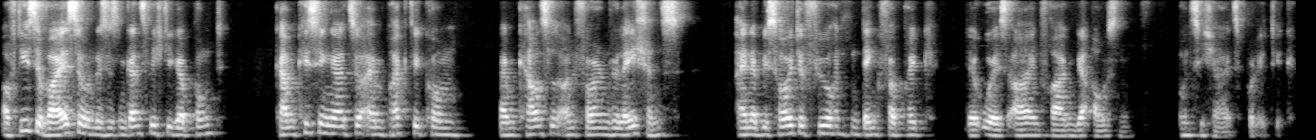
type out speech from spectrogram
Auf diese Weise, und das ist ein ganz wichtiger Punkt, kam Kissinger zu einem Praktikum beim Council on Foreign Relations, einer bis heute führenden Denkfabrik der USA in Fragen der Außen- und Sicherheitspolitik.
